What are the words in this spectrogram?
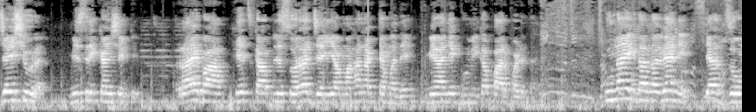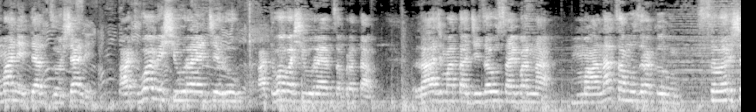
जय शिवराय. मी श्रीकांत शेट्टी. रायबा हेच का आपले स्वराज्य या महानाट्यामध्ये मी अनेक भूमिका पार पाडत आहे. पुन्हा एकदा नव्याने त्या जोमाने त्या जोशाने आठवावे शिवरायांचे रूप आठवावा शिवरायांचा प्रताप. राजमाता जिजाऊ साहेबांना मानाचा मुजरा करून सहर्ष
